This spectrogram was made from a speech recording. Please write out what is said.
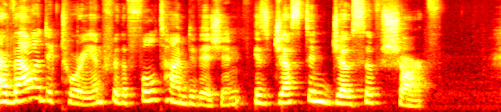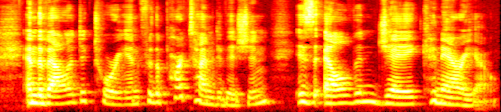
Our valedictorian for the full-time division is Justin Joseph Scharf, and the valedictorian for the part-time division is Elvin J. Canario.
